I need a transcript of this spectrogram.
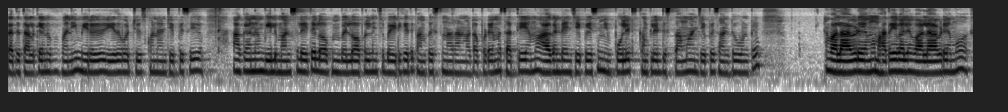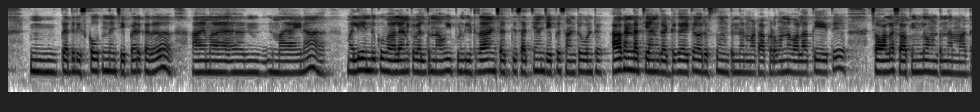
పెద్ద తలకైన పని. మీరు ఏదో ఒకటి చూసుకోండి అని చెప్పేసి అక్కడ వీళ్ళు మనుషులు అయితే లోపల లోపల నుంచి బయటికి అయితే పంపిస్తున్నారు అనమాట అప్పుడేమో సత్య ఏమో ఆగండి అని చెప్పేసి మేము పోలీస్ కంప్లైంట్ ఇస్తాము అని చెప్పేసి అంటూ ఉంటే వాళ్ళ ఆవిడేమో మహాదేవాలయం వాళ్ళ వాళ్ళ ఆవిడేమో పెద్ద రిస్క్ అవుతుందని చెప్పారు కదా. మా మా ఆయన మళ్ళీ ఎందుకు వాళ్ళ వెళ్తున్నావు? ఇప్పుడు ఇటురా అని సత్య సత్య అని చెప్పేసి అంటూ ఉంటే ఆగండి అత్య అని గట్టిగా అయితే అరుస్తూ ఉంటుందన్నమాట. అక్కడ ఉన్న వాళ్ళ అత్తయ్య అయితే చాలా షాకింగ్లో ఉంటుందన్నమాట.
